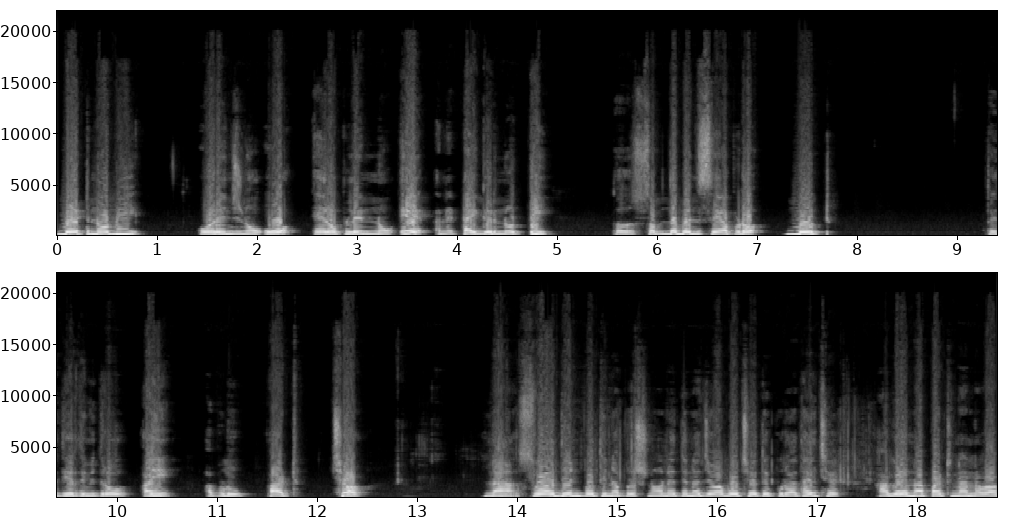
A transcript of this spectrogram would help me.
બેટનો બી ઓરેન્જનો ઓ એરોપ્લેનનો એ અને ટાઈગરનો ટી તો શબ્દ બનશે આપણો બોટ તો વિદ્યાર્થી મિત્રો, અહીં આપણું પાઠ છ. ના સ્વ અધ્યયન પોથીના પ્રશ્નો અને તેના જવાબો છે તે પૂરા થાય છે. આગળના પાઠના નવા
